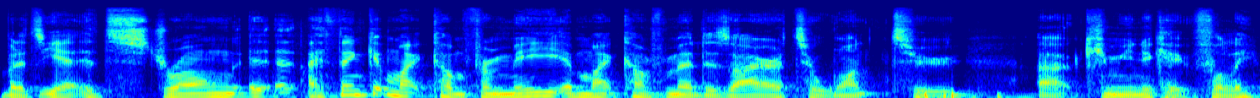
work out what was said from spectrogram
but it's yeah, it's strong. I- I think it might come from me. It might come from a desire to want to uh, communicate fully.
